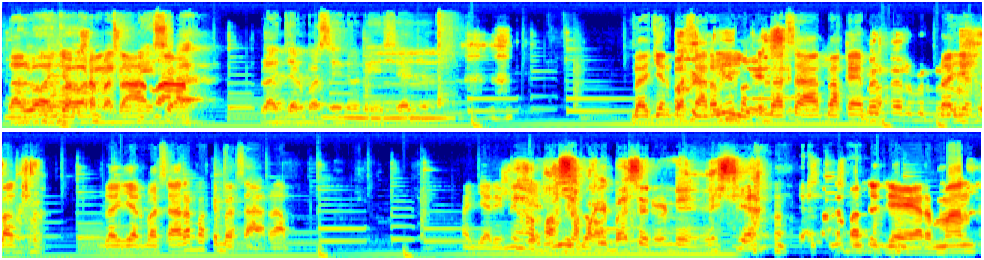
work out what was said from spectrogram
Lalu aja Bahasa orang bahasa Indonesia belajar bahasa Indonesia aja. belajar bahasa Oh, Arabnya iya pakai bahasa pakai Bener, bener. belajar bahasa belajar bahasa Arab pakai bahasa Arab. Ngajarin Ya, aja. masa pakai bahasa Indonesia? Bahasa Jerman.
